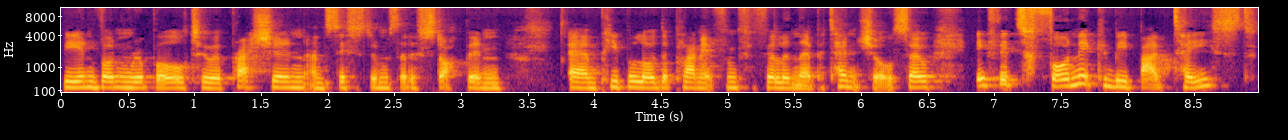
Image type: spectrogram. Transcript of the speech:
being vulnerable to oppression and systems that are stopping um, people or the planet from fulfilling their potential. So if it's fun, it can be bad taste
